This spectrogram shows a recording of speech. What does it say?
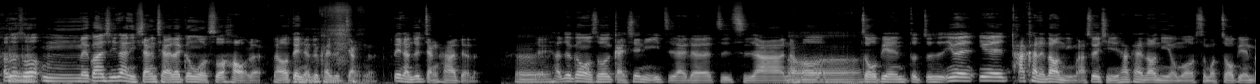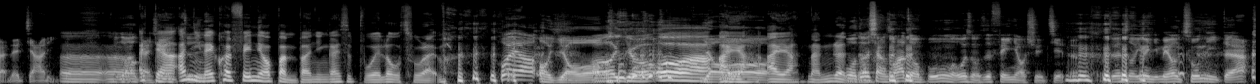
他就说嗯没关系，那你想起来再跟我说好了，然后店长就开始讲了，店长就讲他的了。对，嗯，他就跟我说感谢你一直来的支持啊，然哦后周边都就是因为因为他看得到你嘛，所以其实他看得到你有没有什么周边摆在家里。呃呃，哎，他说感谢等一下啊，你那块飞鸟板板应该是不会露出来吧？会啊，哦有哦，哦，有哇，有哎呀哎呀，男人啊，我都想说他怎么不问我为什么是飞鸟学姐的？我就说因为你没有出你的啊。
